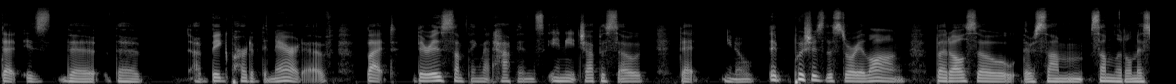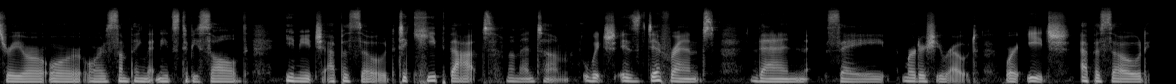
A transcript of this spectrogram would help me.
That is the the a big part of the narrative, but there is something that happens in each episode that you know it pushes the story along but also there's some some little mystery or or or something that needs to be solved in each episode to keep that momentum which is different than say murder she wrote where each episode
